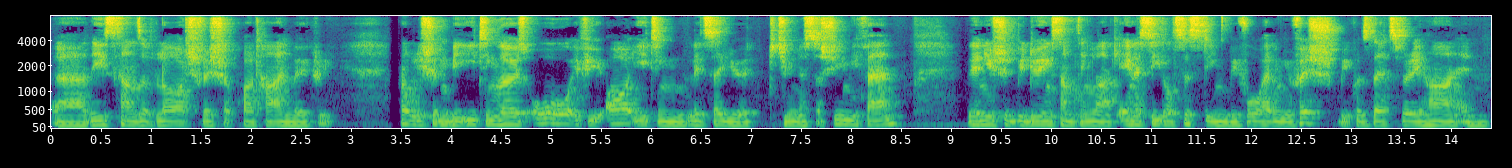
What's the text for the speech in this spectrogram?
Uh, these kinds of large fish are quite high in mercury. Probably shouldn't be eating those, or if you are eating, let's say you're a tuna sashimi fan, then you should be doing something like N-acetylcysteine before having your fish because that's very high in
